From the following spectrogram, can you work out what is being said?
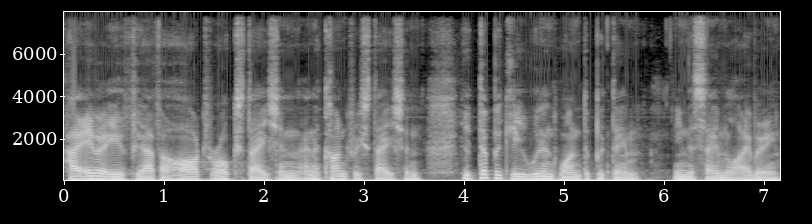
However, if you have a hard rock station and a country station, you typically wouldn't want to put them in the same library.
